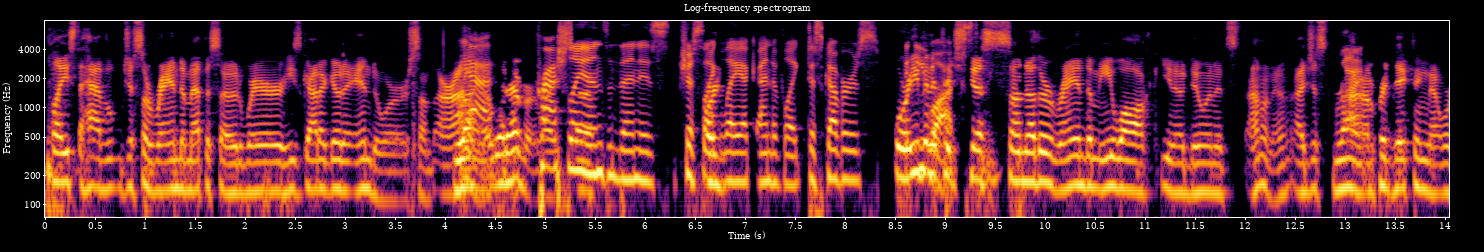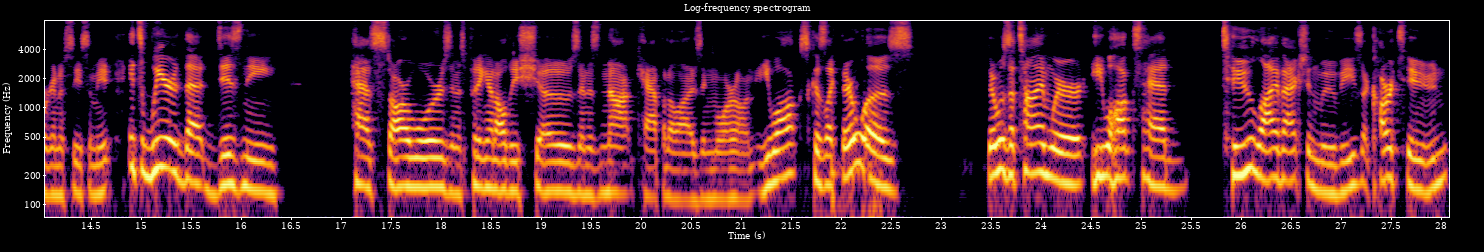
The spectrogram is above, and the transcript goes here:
place to have just a random episode where he's got to go to Endor or something, or I don't Yeah. know, whatever. Crash Like, so- lands and then is just like Or- Leia kind of like discovers or the even if it's Ewoks. just some other random Ewok, you know, doing its. I don't know. I just Right. I'm predicting that we're going to see some. It's weird that Disney has Star Wars and is putting out all these shows and is not capitalizing more on Ewoks because like there was there was a time where Ewoks had two live action movies, a cartoon,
